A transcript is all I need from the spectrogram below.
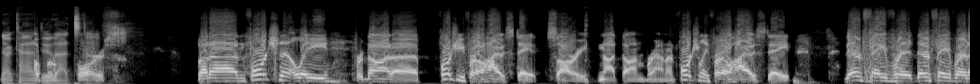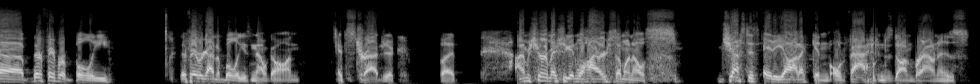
You know, kind of do that course. stuff. But uh, unfortunately for Don, uh, fortunately for Ohio State, sorry, not Don Brown. Unfortunately for Ohio State, their favorite, their favorite, uh, their favorite bully, their favorite guy to bully is now gone. It's tragic, but I'm sure Michigan will hire someone else just as idiotic and old-fashioned as Don Brown is,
